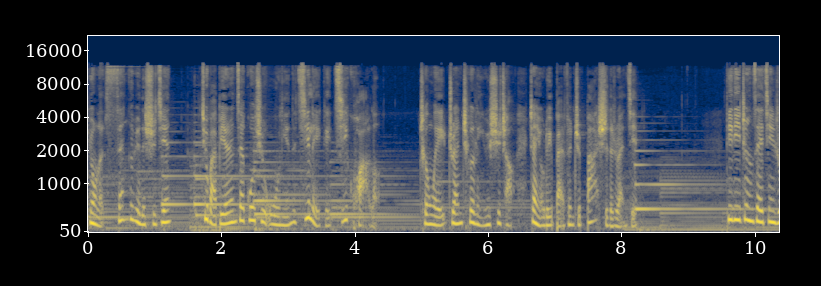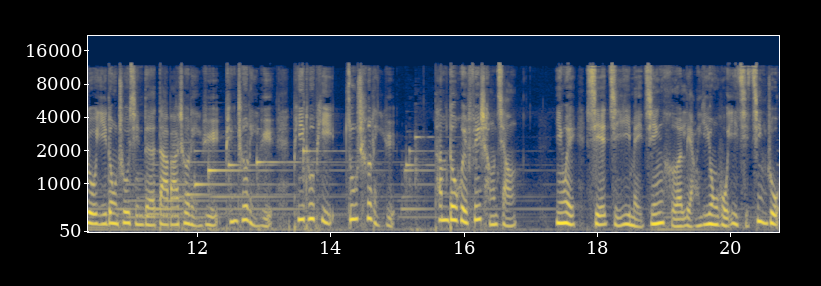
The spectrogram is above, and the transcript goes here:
用了三个月的时间，就把别人在过去五年的积累给击垮了，成为专车领域市场占有率百分之八十的软件。滴滴正在进入移动出行的大巴车领域、拼车领域、P to P 租车领域，他们都会非常强，因为携几亿美金和两亿用户一起进入，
